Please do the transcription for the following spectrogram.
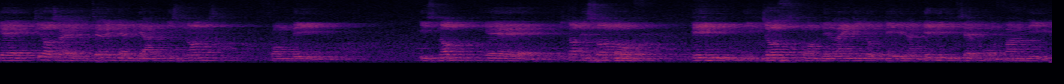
the Joshua uh, is telling them that it's not from the it's not uh, it's not the son of David, it's just from the lineage of David, and David himself confirmed it.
